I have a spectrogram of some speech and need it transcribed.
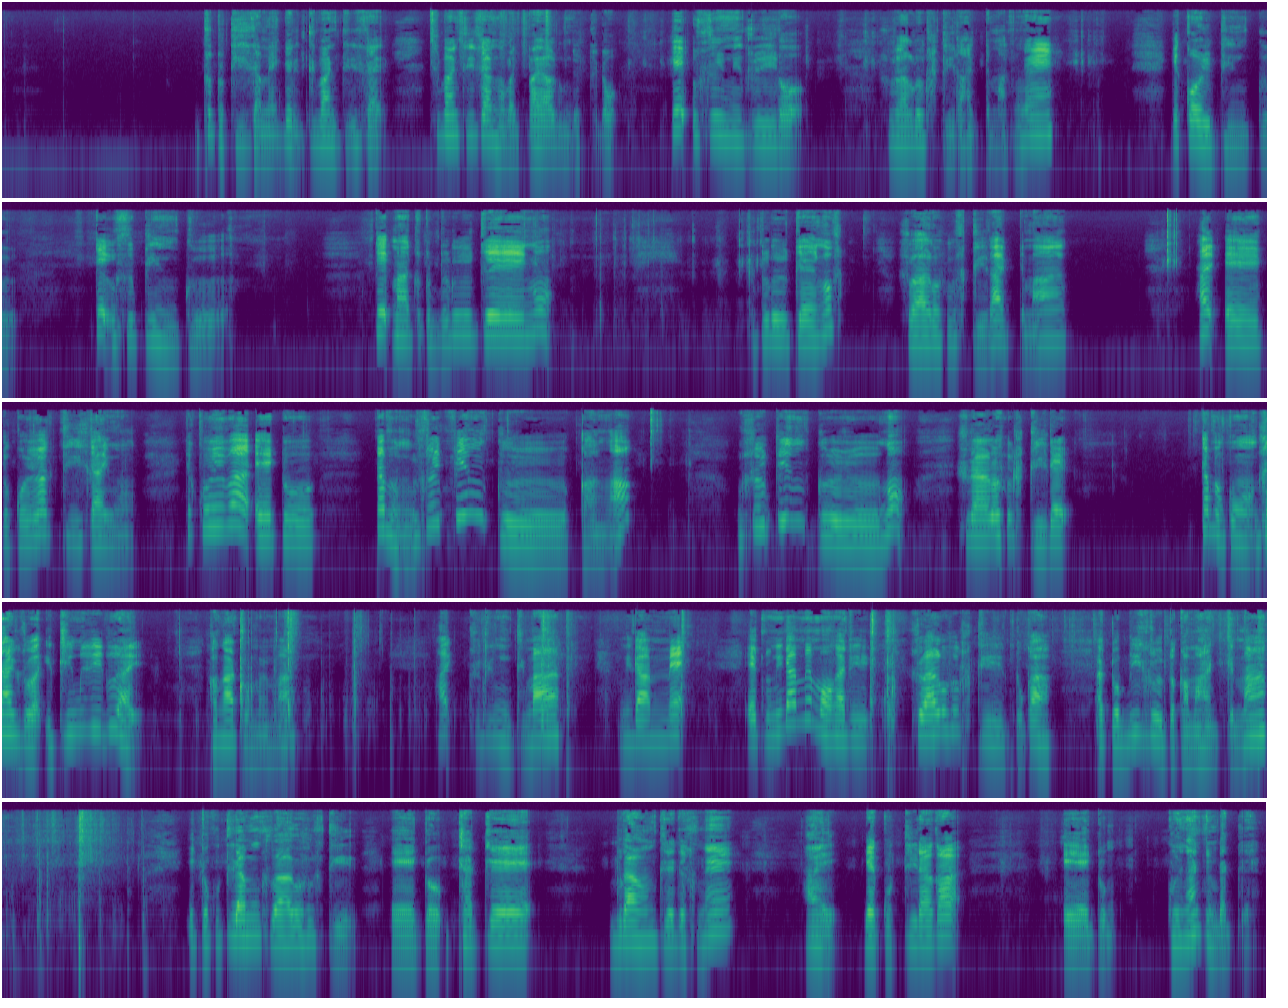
ちょっと小さめ。で、一番小さい。一番小さいのがいっぱいあるんですけど。で、薄い水色。スワロフスキーが入ってますね。で、濃いピンク。で、薄ピンク。で、まあちょっとブルー系の、ブルー系のススワロフスキーが入ってます。はい、えーと、これは小さいの。で、これは、えーと、多分、薄いピンクかな？薄いピンクのスワロフスキーで、多分このサイズは1ミリぐらいかなと思います。はい、次に行きます。2段目。えっ、と、2段目も同じスワロフスキーとか、あとビズとかも入ってます。えっと、こちらもスワロフスキー、えっと、茶系、ブラウン系ですね。はい。で、こちらが、えっと、これなんて言うんだっけ？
